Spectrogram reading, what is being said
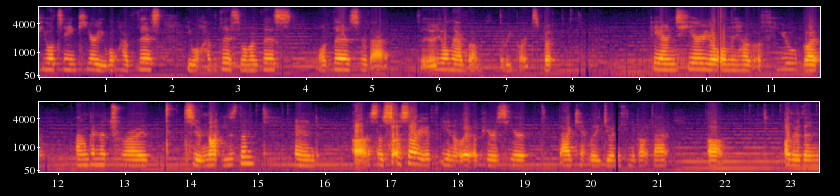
fuel tank here. You won't have this. You won't have this. You won't have this. Or this or that. So you only have um, three parts. But and here you'll only have a few, but I'm gonna try to not use them and uh, so, so, sorry if you know it appears here that I can't really do anything about that, um, other than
